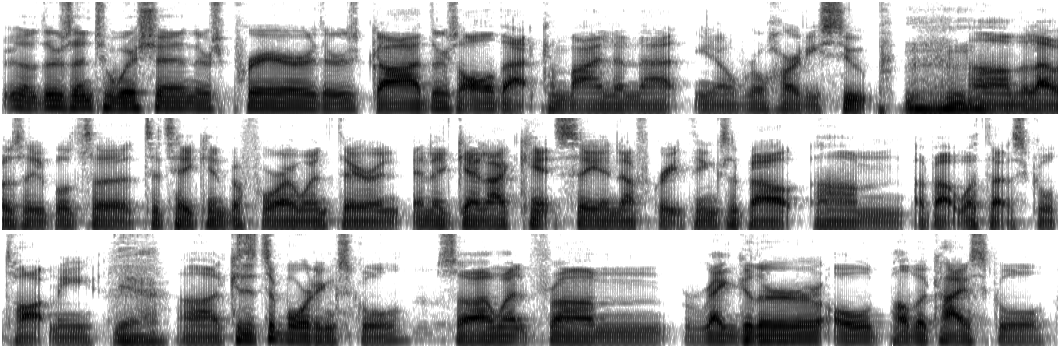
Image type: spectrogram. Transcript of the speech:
know, there's intuition, there's prayer, there's God, there's all that combined in that you know real hearty soup um, that I was able to to take in before I went there. And, and again, I can't say enough great things about um, about what that school taught me. Yeah. because it's a boarding school. So I went from regular old public high school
